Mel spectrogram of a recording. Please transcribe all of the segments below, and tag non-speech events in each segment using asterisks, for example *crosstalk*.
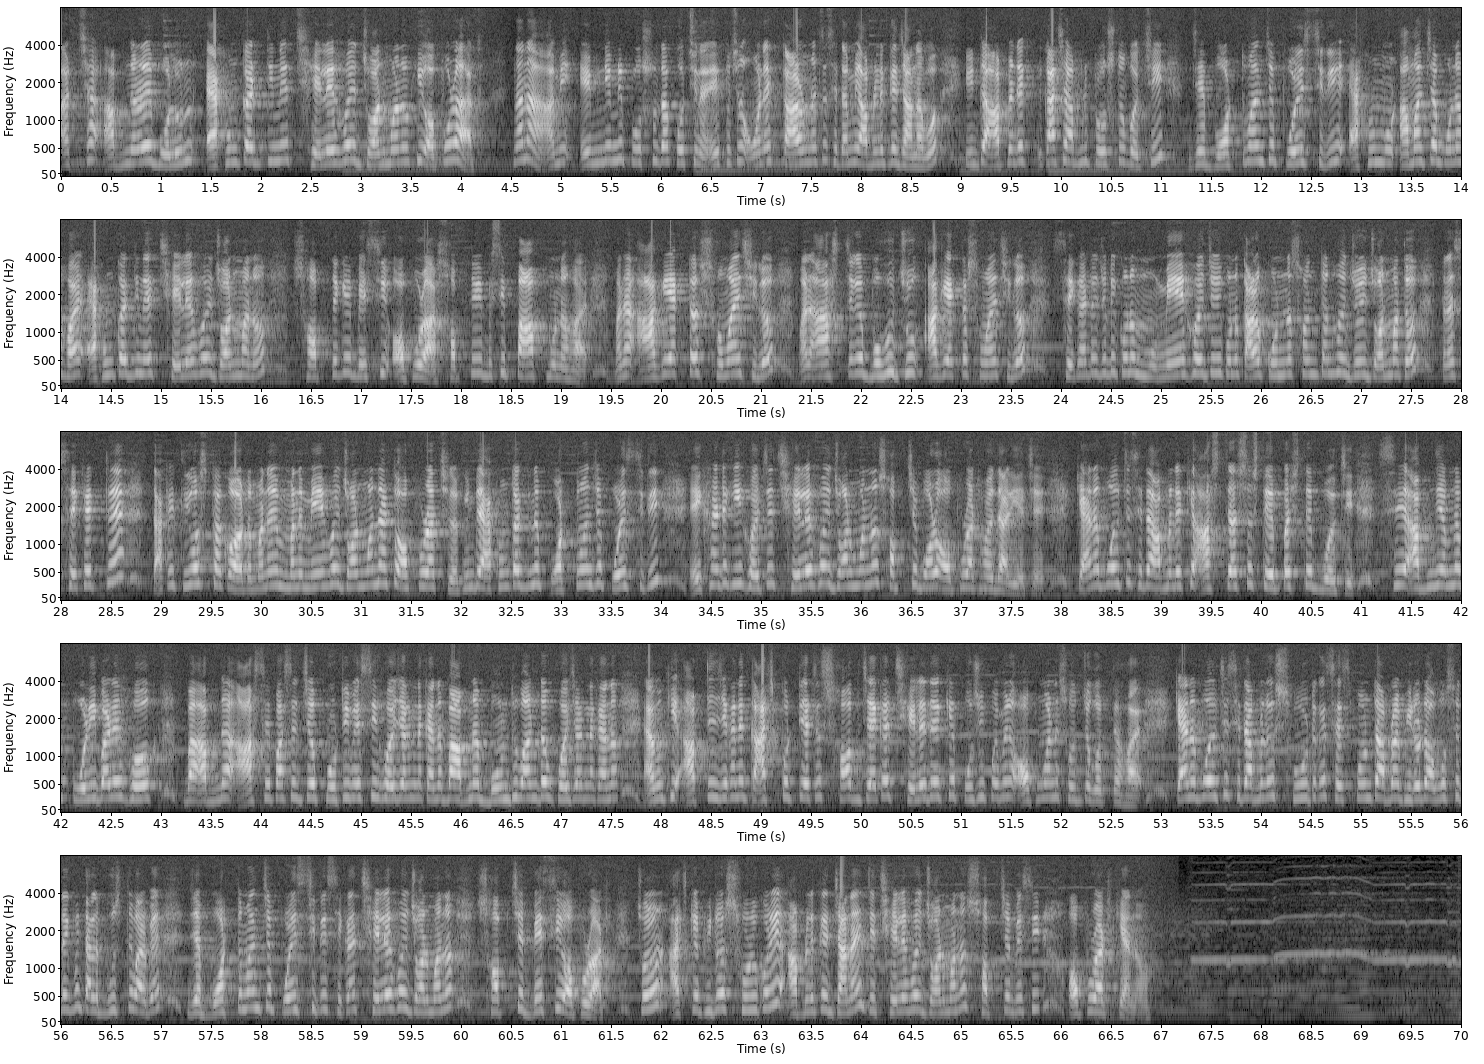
আচ্ছা আপনারাই বলুন, এখনকার দিনে ছেলে হয়ে জন্মানো কি অপরাধ? না না, আমি এমনি এমনি প্রশ্নটা করছি না। এর পেছনে অনেক কারণ আছে, সেটা আমি আপনাদেরকে জানাব। কিন্তু আপনাদের কাছে আপনি প্রশ্ন করছি যে, বর্তমান যে পরিস্থিতি, এখন আমার যা মনে হয়, এখনকার দিনে ছেলে হয়ে জন্মানো সব থেকে বেশি অপরাধ সব থেকে বেশি পাপ মনে হয়। মানে আগে একটা সময় ছিল মানে আজ থেকে বহু যুগ আগে একটা সময় ছিল, সেখানে যদি কোনো মেয়ে হয়ে যদি কোনো কারও কন্যা সন্তান হয়ে যদি জন্মাতো, তাহলে সেক্ষেত্রে তাকে তিরস্কার করা হতো মানে মানে মেয়ে হয়ে জন্মানো একটা অপরাধ ছিল। কিন্তু এখনকার দিনে বর্তমান যে পরিস্থিতি এখানটা কি হয়েছে? ছেলে হয়ে জন্মানো সবচেয়ে বড় অপরাধ হয়ে দাঁড়িয়েছে। কেন বলছে? সেটা আপনাদেরকে আস্তে আস্তে স্টেপ বাই স্টেপ বলছি। সে আপনি আপনার পরিবারে হোক বা আপনার আশেপাশের যে প্রতিবেশী হয়ে যাক না কেন বা আপনার বন্ধু বান্ধব হয়ে যাক না কেন, এমনকি আপনি যেখানে কাজ করতে যাচ্ছেন সব জায়গায় ছেলেদেরকে প্রচুর পরিমাণে অপমানে সহ্য করতে হয়। কেন বলছে? সেটা আপনাদের শুরু থেকে শেষ পর্যন্ত আপনার ভিডিওটা অবশ্যই দেখবেন, তাহলে বুঝতে পারবেন যে বর্তমান যে পরিস্থিতি, সেখানে ছেলে হয়ে জন্মানো সবচেয়ে বেশি অপরাধ। চলুন আজকে ভিডিও শুরু করি, আপনাদেরকে জানাই যে ছেলে হয়ে জন্মানো সবচেয়ে বেশি অপরাধ কেন?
